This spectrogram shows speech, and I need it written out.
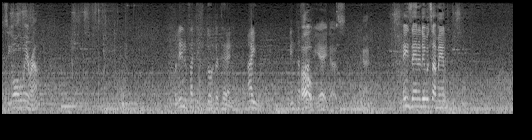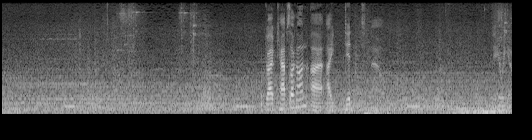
does he go all the way around? Oh, yeah, he does. Okay. Hey, Xanadu, what's up, man? do I have caps lock on? Uh, I didn't. No. Here we go.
